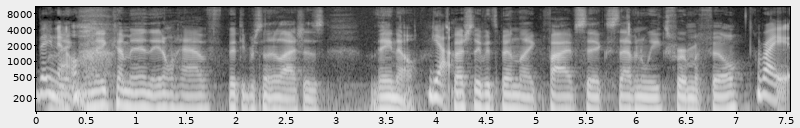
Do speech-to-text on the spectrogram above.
They When know. when they come in, they don't have 50% of their lashes. They know. Yeah. Especially if it's been like five, six, seven weeks for them to fill. right.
